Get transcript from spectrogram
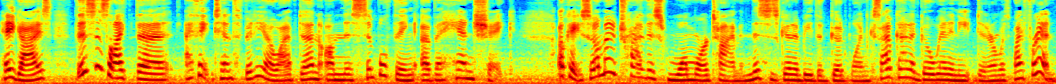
Hey guys, this is like the, I think, 10th video I've done on this simple thing of a handshake. Okay, so I'm going to try this one more time, and this is going to be the good one because I've got to go in and eat dinner with my friend.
